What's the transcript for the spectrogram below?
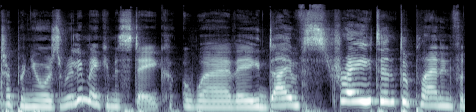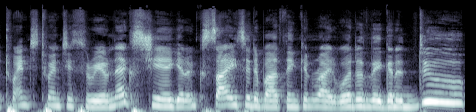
Entrepreneurs really make a mistake where they dive straight into planning for 2023 or next year, get excited about thinking, right, what are they going to do?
